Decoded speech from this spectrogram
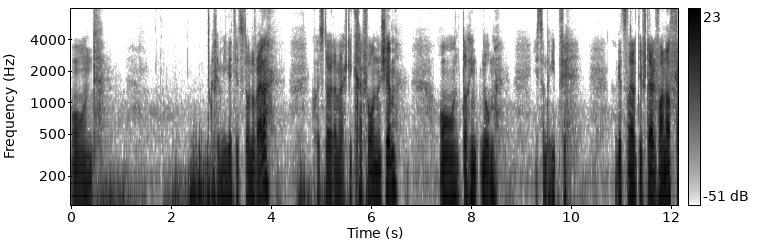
und für mich geht es jetzt da noch weiter. Ich kann jetzt da wieder mal ein Stück fahren und schirmen und da hinten oben ist dann der Gipfel. Dann geht es relativ steil fahren auf.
